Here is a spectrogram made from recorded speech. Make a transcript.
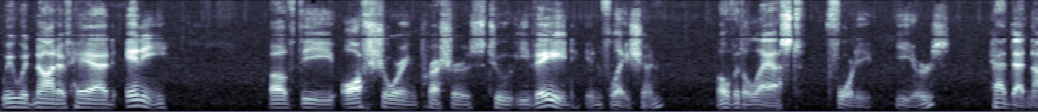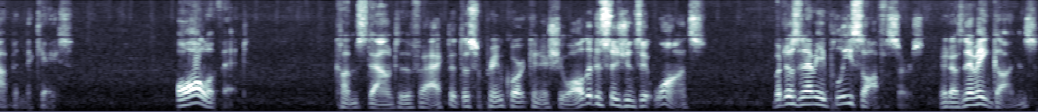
We would not have had any of the offshoring pressures to evade inflation over the last 40 years, had that not been the case. All of it comes down to the fact that the Supreme Court can issue all the decisions it wants, but doesn't have any police officers, it doesn't have any guns,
